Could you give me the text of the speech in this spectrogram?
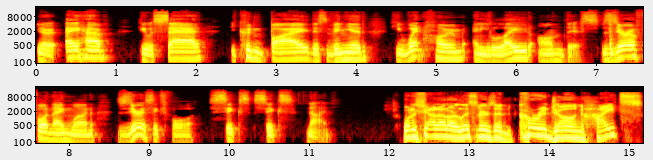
You know, Ahab, he was sad. He couldn't buy this vineyard. He went home and he laid on this 0491 064 669. Want to shout out our listeners in Kurrajong Heights,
